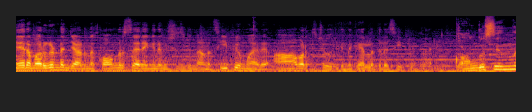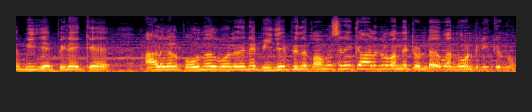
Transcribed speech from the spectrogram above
നേരെ മറുകണ്ഠം ചാടുന്ന കോൺഗ്രസ്സുകാരെ എങ്ങനെ വിശ്വസിക്കുന്നതാണ് സി പി എമ്മാർ ആവർത്തി ചോദിക്കുന്നത് കേരളത്തിലെ സി പി എം കോൺഗ്രസിൽ നിന്ന് ബി ജെ പിയിലേക്ക് ആളുകൾ പോകുന്നത് പോലെ തന്നെ ബി ജെ പിയിൽ നിന്ന് കോൺഗ്രസിലേക്ക് ആളുകൾ വന്നിട്ടുണ്ട് വന്നുകൊണ്ടിരിക്കുന്നു.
